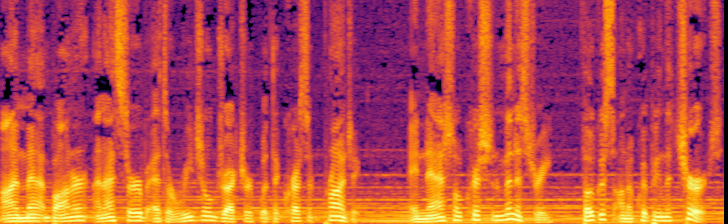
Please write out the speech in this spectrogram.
I'm Matt Bonner, and I serve as a regional director with the Crescent Project, a national Christian ministry focused on equipping the church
